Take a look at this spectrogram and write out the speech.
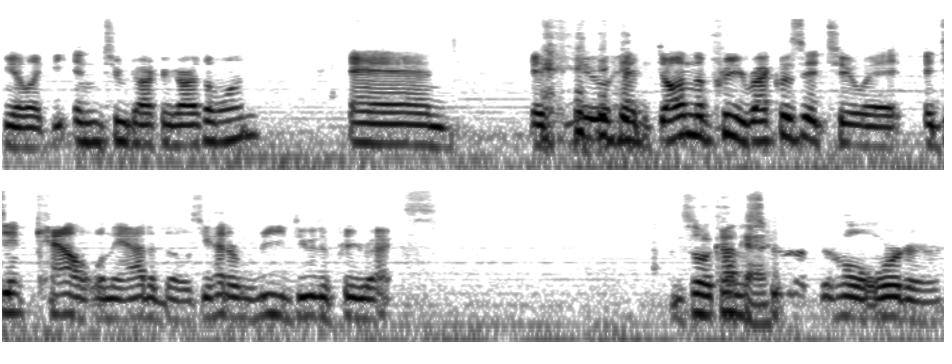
you know, like the into Dark Agartha one, and if you had done the prerequisite to it, it didn't count when they added those. You had to redo the prereqs. And so it kind Okay. of screwed up your whole order.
